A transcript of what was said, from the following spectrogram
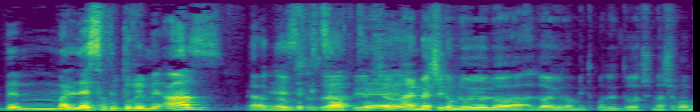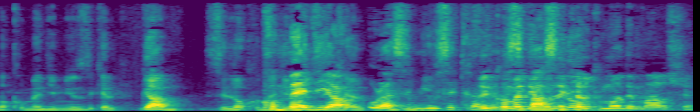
במלא סרטים טובים מאז, לא, אה, גלובוס זה קצת. אה, האמת שגם לא היו לו- לא מתמודדות שנה שעברה בקומדיה מיוזיקל. גם, זה לא קומדיה קומדיה, מיוזיקל. אולי זה מיוזיקל, זה קומדיה. מוזיקל כמו דה מרשן.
